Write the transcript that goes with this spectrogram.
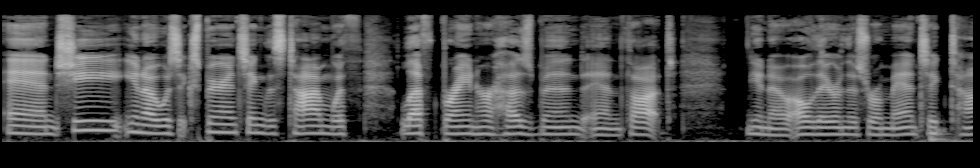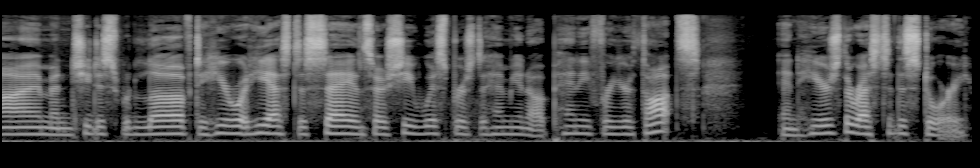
and she you know was experiencing this time with left brain her husband and thought you know, oh, they're in this romantic time, and she just would love to hear what he has to say. And so she whispers to him, you know, a penny for your thoughts. And here's the rest of the story.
